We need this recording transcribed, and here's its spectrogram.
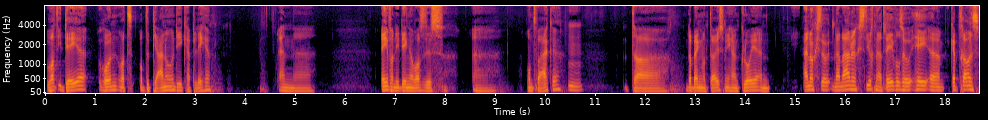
wat ideeën, gewoon wat op de piano die ik heb liggen. En eh, een van die dingen was dus ontwaken. Mhm. Daar, daar ben ik dan thuis mee gaan klooien. En, en nog zo, daarna nog gestuurd naar het label. Zo, hey, ehm, ik heb trouwens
